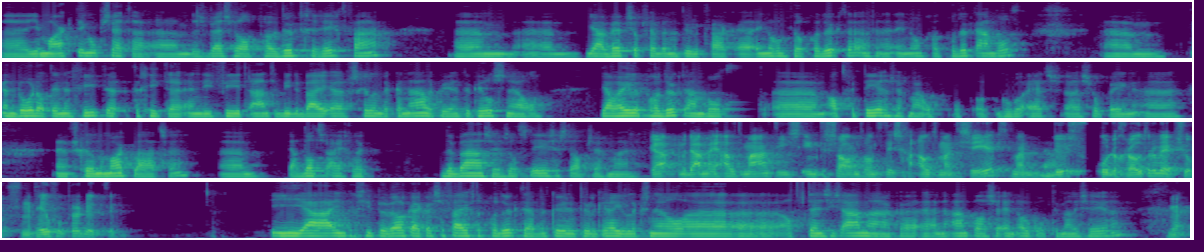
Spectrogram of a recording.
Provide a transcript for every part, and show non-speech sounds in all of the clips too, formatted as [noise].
uh, je marketing opzetten. Um, dus best wel productgericht vaak. Um, ja, webshops hebben natuurlijk vaak enorm veel producten, een enorm groot productaanbod. en door dat in een feed te, gieten en die feed aan te bieden bij verschillende kanalen, kun je natuurlijk heel snel jouw hele productaanbod um, adverteren zeg maar, op, op, op Google Ads, uh, shopping uh, en verschillende marktplaatsen. Um, ja, dat is eigenlijk de basis, dat is de eerste stap, zeg maar. Ja, maar daarmee automatisch interessant, want het is geautomatiseerd, maar ja. dus voor de grotere webshops met heel veel producten. Ja, in principe wel. Kijk, als je 50 producten hebt, dan kun je natuurlijk redelijk snel uh, advertenties aanmaken en aanpassen en ook optimaliseren. Ja.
